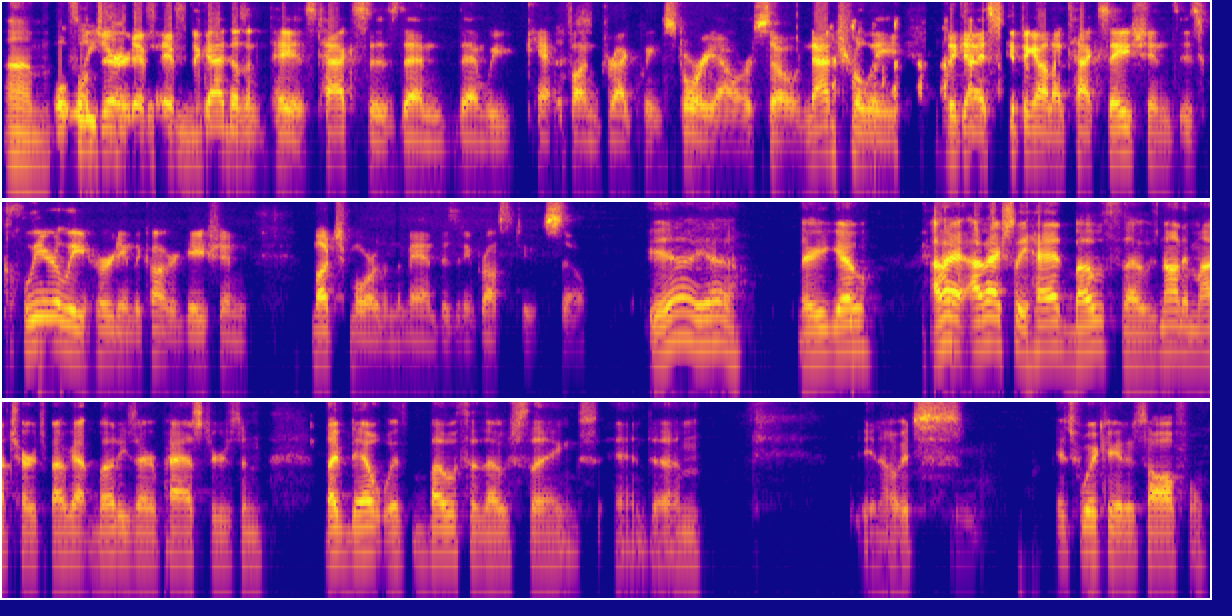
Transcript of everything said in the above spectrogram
Um, well, well, Jared, if, if the guy doesn't pay his taxes, then then we can't fund Drag Queen Story Hour. So naturally, the guy skipping out on taxations is clearly hurting the congregation much more than the man visiting prostitutes. So, yeah, yeah, there you go. I've I've actually had both those, not in my church, but I've got buddies that are pastors, and they've dealt with both of those things, and um, you know, it's it's wicked, it's awful.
